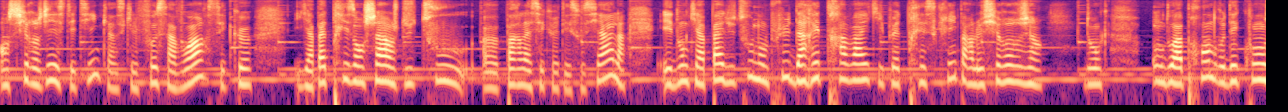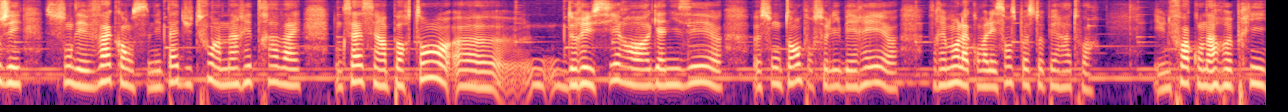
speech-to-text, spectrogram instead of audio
en chirurgie esthétique, ce qu'il faut savoir, c'est qu'il n'y a pas de prise en charge du tout euh, par la sécurité sociale. Et donc, il n'y a pas du tout non plus d'arrêt de travail qui peut être prescrit par le chirurgien. Donc, on doit prendre des congés. Ce sont des vacances, ce n'est pas du tout un arrêt de travail. Donc ça, c'est important euh, de réussir à organiser euh, son temps pour se libérer euh, vraiment la convalescence post-opératoire. Et une fois qu'on a repris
